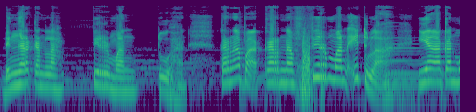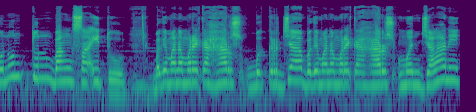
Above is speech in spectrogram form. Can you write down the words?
Dengarkanlah firman Tuhan. Karena apa? Karena firman itulah yang akan menuntun bangsa itu bagaimana mereka harus bekerja, bagaimana mereka harus menjalani,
